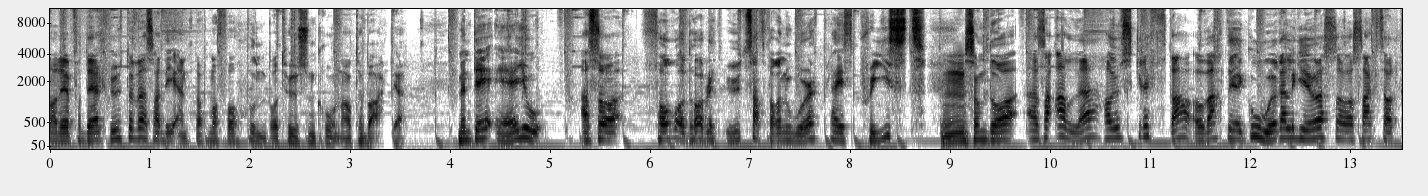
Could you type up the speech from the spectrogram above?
når de er fordelt utover, så har de endt opp med å få 100 000 kroner tilbake. Men det er jo altså for å da ha blitt utsatt for en workplace priest. Som da, altså Alle har jo skrifta og vært gode religiøse og sagt sånn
